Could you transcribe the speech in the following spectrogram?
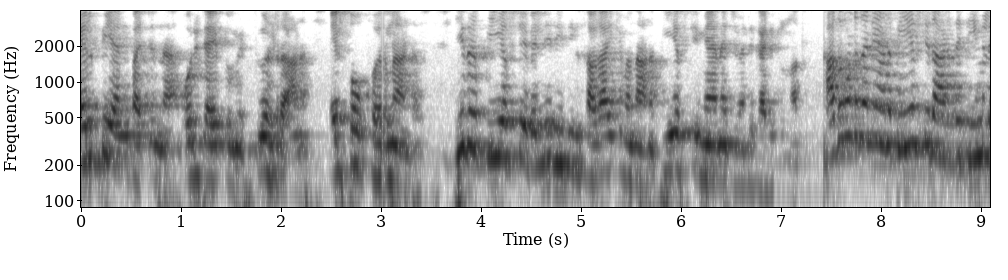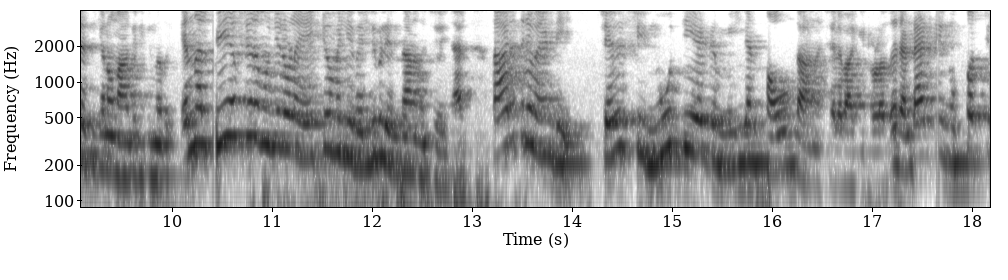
ഹെൽപ്പ് ചെയ്യാൻ പറ്റുന്ന ഒരു ടൈപ്പ് മിഡ്ഫീൽഡർ ആണ് എൽസോ ഫെർണാണ്ടസ് ഇത് പി എഫ് ജി വലിയ രീതിയിൽ സഹായിക്കുമെന്നാണ് പി എഫ് ജി മാനേജ്മെന്റ് കരുതുന്നത്. അതുകൊണ്ട് തന്നെയാണ് പി എഫ് ജി താരത്തെ ടീമിൽ എത്തിക്കണമെന്ന് ആഗ്രഹിക്കുന്നത്. എന്നാൽ പി എഫ് ജിയുടെ മുന്നിലുള്ള ഏറ്റവും വലിയ വെല്ലുവിളി എന്താണെന്ന് വെച്ച് കഴിഞ്ഞാൽ താരത്തിന് വേണ്ടി ചെൽസി നൂറ്റിയേഴ് മില്യൺ പൗണ്ടാണ് ചെലവാക്കിയിട്ടുള്ളത്. രണ്ടായിരത്തി മുപ്പത്തി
